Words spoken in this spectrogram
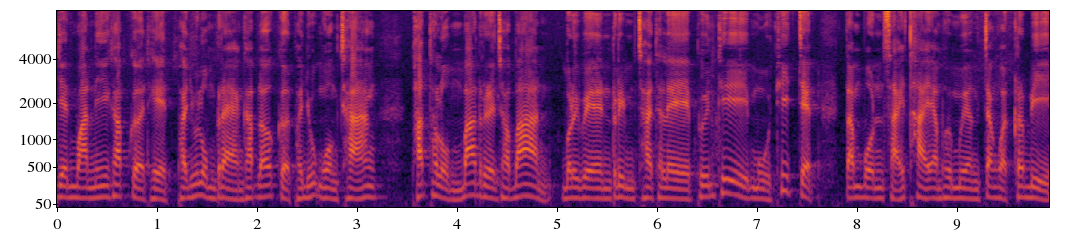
เย็นวันนี้ครับเกิดเหตุพายุลมแรงครับแล้วก็เกิดพายุงวงช้าง พัดถล่มบ้านเรือนชาวบ้าน บริเวณริมชายทะเลพื้นที่หมู่ที่ 7 ตำบลสายไทยอำเภอเมืองจังหวัดกระบี่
